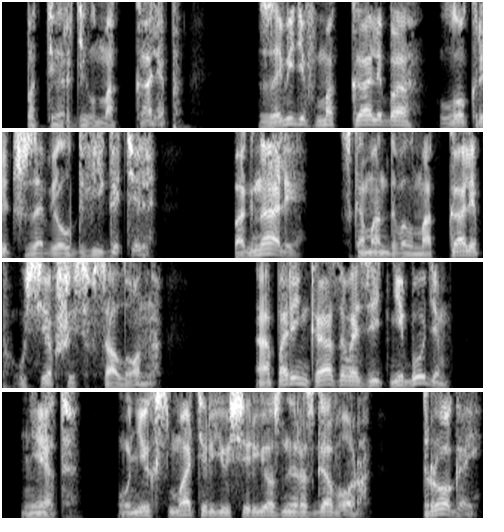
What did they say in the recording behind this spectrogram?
— подтвердил Маккалеб. Завидев Маккалеба, Локридж завел двигатель. «Погнали!» — скомандовал Маккалеб, усевшись в салон. «А паренька завозить не будем?» «Нет, у них с матерью серьезный разговор. Трогай».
